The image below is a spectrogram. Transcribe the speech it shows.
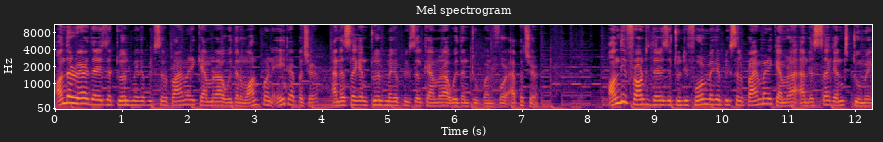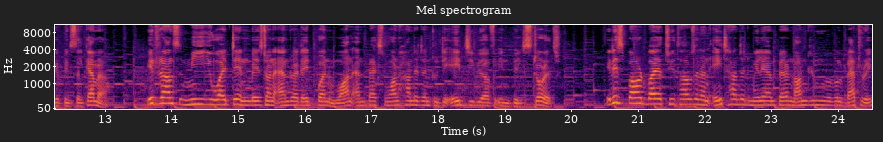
On the rear there is a 12 megapixel primary camera with an 1.8 aperture and a second 12 megapixel camera with an 2.4 aperture. On the front there is a 24 megapixel primary camera and a second 2 megapixel camera. It runs MIUI 10 based on Android 8.1 and packs 128 GB of inbuilt storage. It is powered by a 3800 mAh non-removable battery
